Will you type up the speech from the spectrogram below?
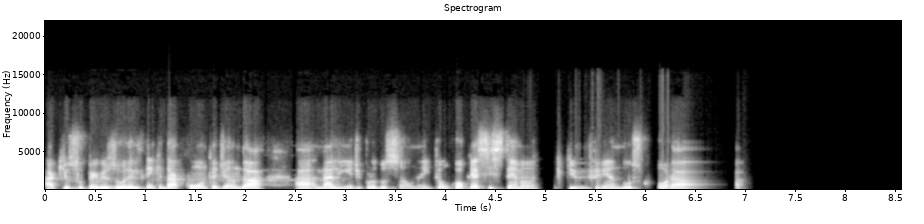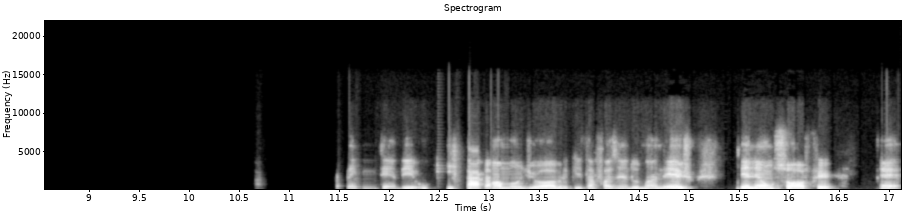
aqui o supervisor ele tem que dar conta de andar a, na linha de produção, né? Então qualquer sistema que venha nos colaborar para entender o que está com a mão de obra que está fazendo o manejo, ele é um software é,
